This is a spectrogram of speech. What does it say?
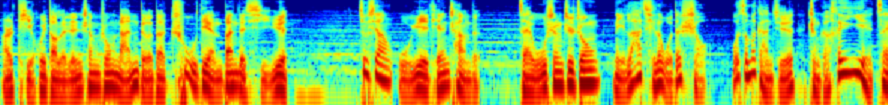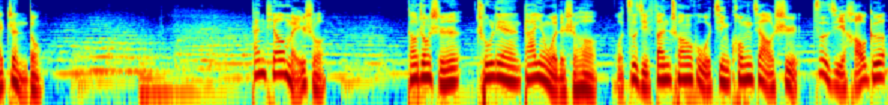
而体会到了人生中难得的触电般的喜悦，就像五月天唱的：“在无声之中，你拉起了我的手，我怎么感觉整个黑夜在震动？”单挑梅说：“高中时，初恋答应我的时候，我自己翻窗户进空教室，自己嚎歌。”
